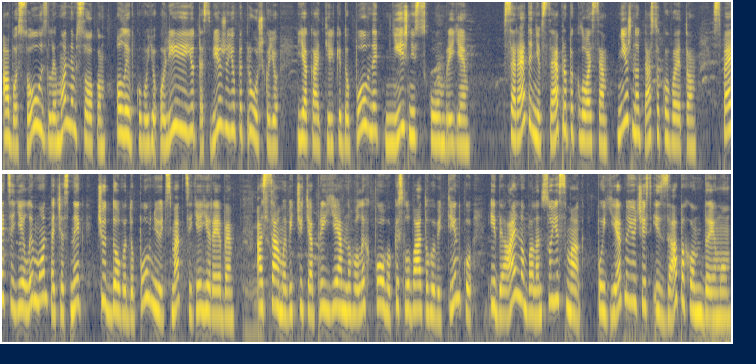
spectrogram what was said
або соус з лимонним соком, оливковою олією та свіжою петрушкою, яка тільки доповнить ніжність скумбрії. Всередині все пропеклося ніжно та соковито. Спеції, лимон та чесник чудово доповнюють смак цієї риби. А саме відчуття приємного, легкого, кислуватого відтінку ідеально балансує смак, поєднуючись із запахом диму.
